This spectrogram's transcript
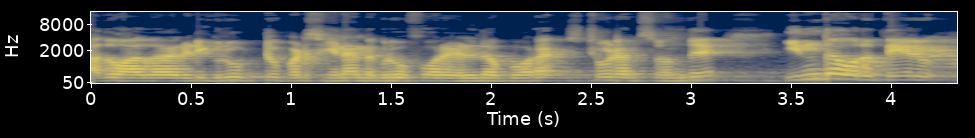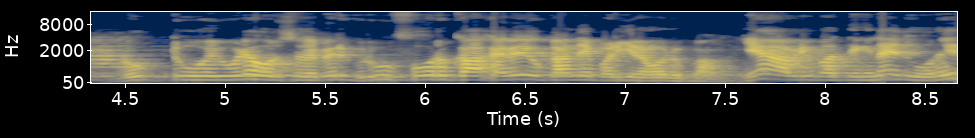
அதுவும் அதை ரெடி குரூப் டூ படிச்சீங்கன்னா இந்த குரூப் ஃபோர் எழுத போகிற ஸ்டூடெண்ட்ஸ் வந்து இந்த ஒரு தேர்வு குரூப் டூவை விட ஒரு சில பேர் குரூப் ஃபோருக்காகவே உட்காந்தே படிக்கிறவங்க இருப்பாங்க. ஏன் அப்படி பார்த்தீங்கன்னா இது ஒரே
